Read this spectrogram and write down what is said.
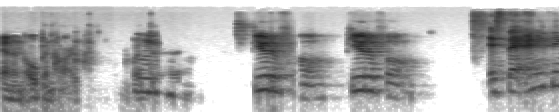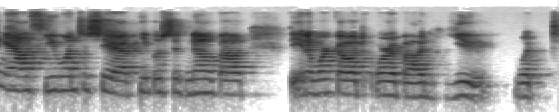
and an open heart. But mm-hmm. Beautiful, beautiful. Is there anything else you want to share people should know about the inner workout or about you? What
